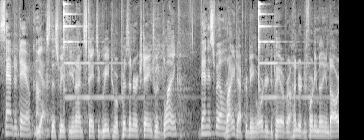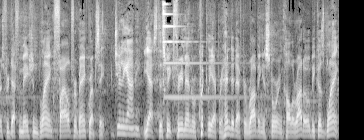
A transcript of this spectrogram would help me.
Sandra Day O'Connor. Yes, this week the United States agreed to a prisoner exchange with blank. Venezuela. Right after being ordered to pay over $140 million for defamation, blank filed for bankruptcy. Giuliani. Yes, this week three men were quickly apprehended after robbing a store in Colorado because blank.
